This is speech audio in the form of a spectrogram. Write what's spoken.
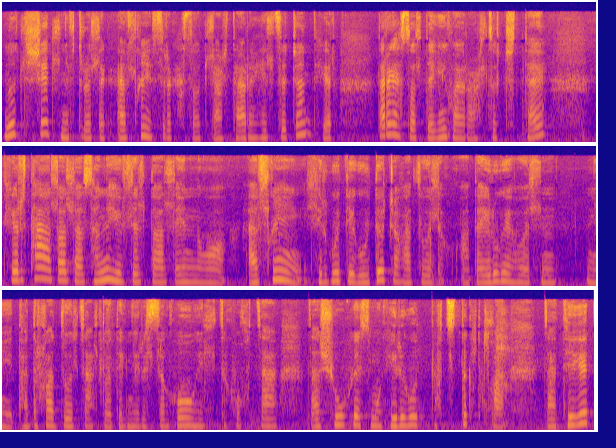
Нүүдэл шийдэл нэвтрүүлэг авилгын эсрэг асуудлаар тааран хэлцэж байна. Тэгэхээр дараагийн асуултыг инх хоёр оролцогчтой. Тэгэхээр та бол сонин хөвлөлд бол энэ нөгөө авилгын хэрэгүүдийг өдөөж байгаа зүйл одоо эрүүгийн хуулийн тодорхой зүйл заалтуудыг нэрлсэн хөөн хилцэх хугацаа за шүүхээс мөн хэрэгүүд буцдаг тухай. За тэгээд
